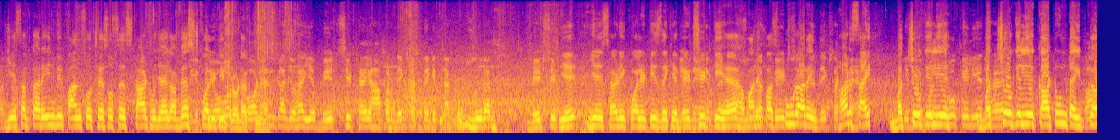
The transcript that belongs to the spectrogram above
अच्छा। ये सब का रेंज भी 500-600 से स्टार्ट हो जाएगा बेस्ट क्वालिटी प्रोडक्ट में। का जो है ये बेडशीट है यहाँ पर देख सकते हैं कितना खूबसूरत बेडशीट ये ये सारी क्वालिटीज देखिए बेडशीट की है हमारे पास पूरा रेंज हर साइज़ बच्चों के लिए बच्चों के लिए कार्टून टाइप का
